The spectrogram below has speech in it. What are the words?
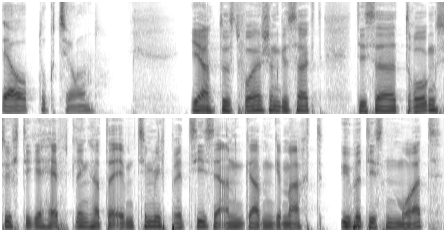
der Obduktion. Ja, du hast vorher schon gesagt, dieser drogensüchtige Häftling hat da eben ziemlich präzise Angaben gemacht über diesen Mord,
